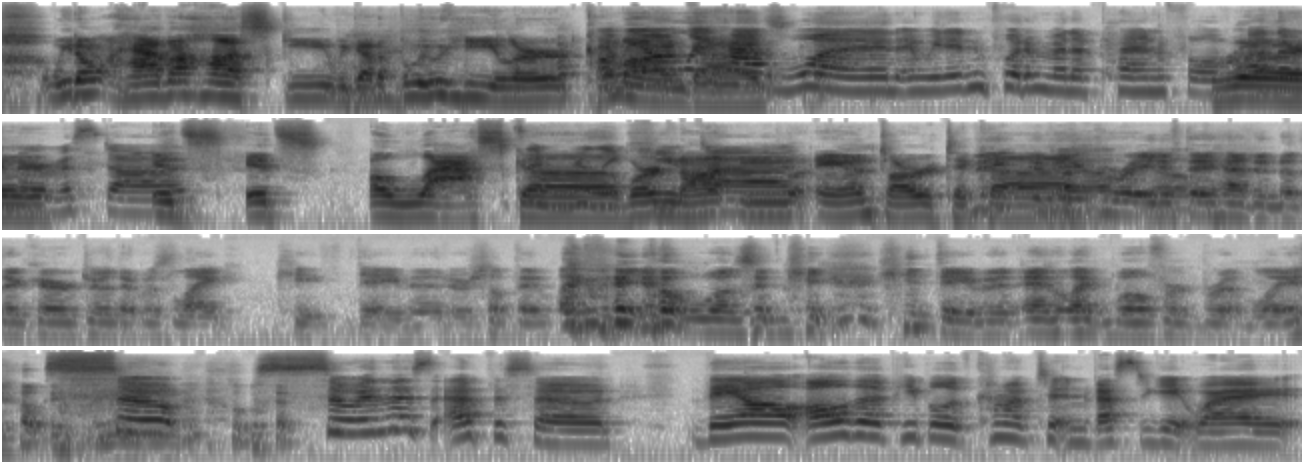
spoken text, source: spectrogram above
Ah, we don't have a husky. We got a blue heeler. Come and we on, only guys. have one, and we didn't put him in a pen full of other nervous dogs. It's it's Alaska. Really We're not dog. in It'd Antarctica. be, it'd be great yeah. if they had another character that was like Keith David or something. Like, you know, wasn't Keith, Keith David and like Wilford Brimley. So- so in this episode, they all all the people have come up to investigate why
